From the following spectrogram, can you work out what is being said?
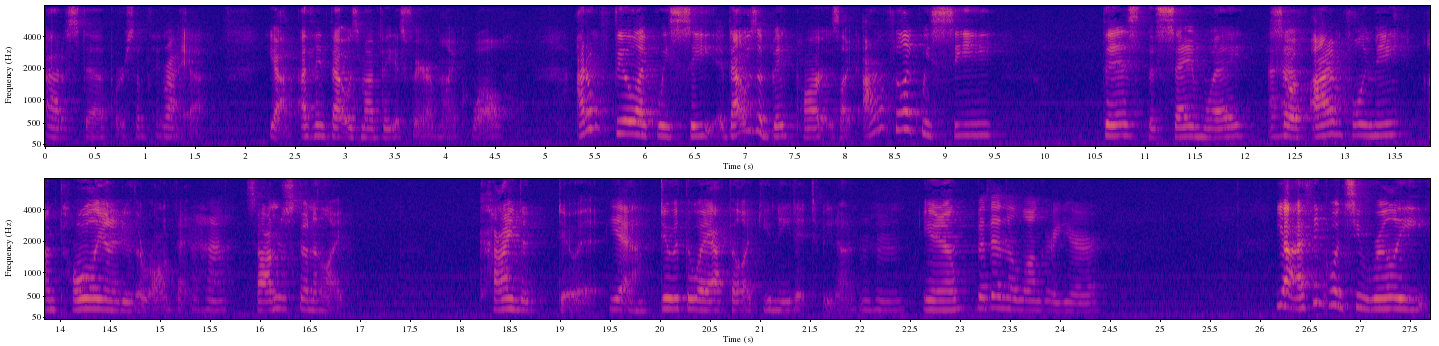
out of step or something like that. Yeah, I think that was my biggest fear. I'm like, well, I don't feel like we see that was a big part. Is like I don't feel like we see this the same way. So Uh-huh. if I'm fully me, I'm totally gonna do the wrong thing. uh huh So I'm just gonna like kind of do it. Yeah. And do it the way I feel like you need it to be done. mm-hmm. You know? but then the longer you're Yeah, I think once you really,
